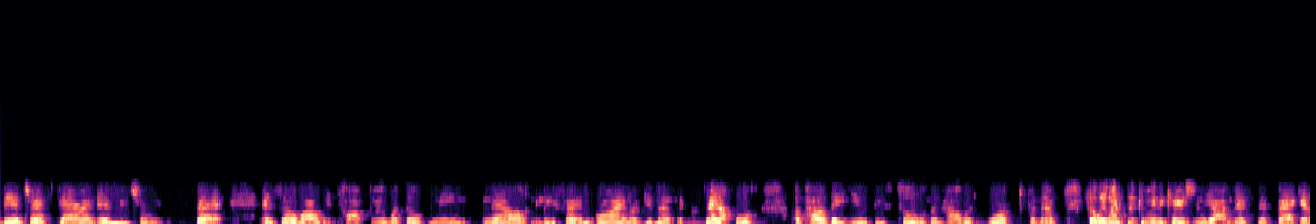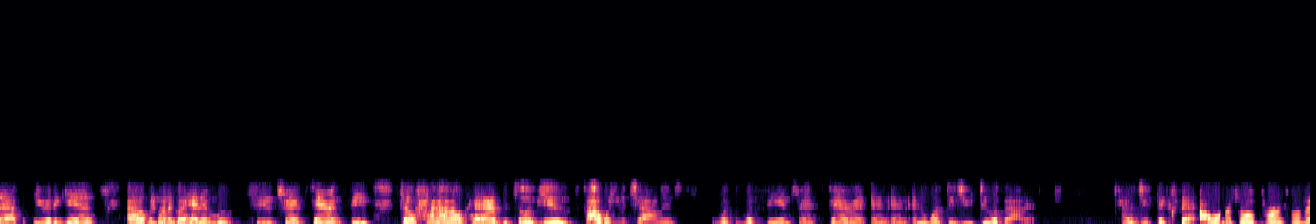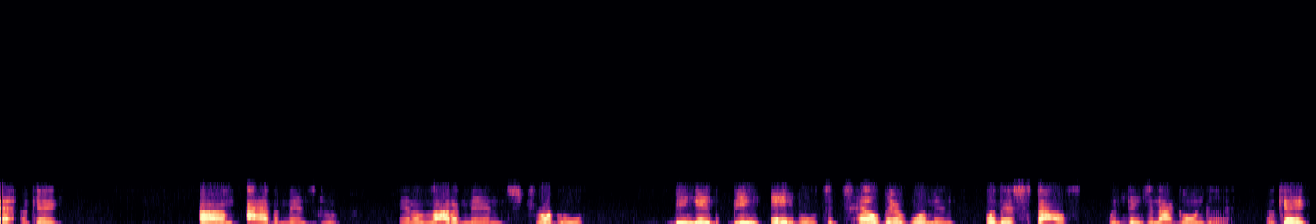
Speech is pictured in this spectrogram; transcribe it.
being transparent, and mutual respect. And so while we talk through what those mean, now Lisa and Brian are giving us examples of how they use these tools and how it worked for them. So we went through communication. Y'all missed it. Back it up. Hear it again. Uh, we're going to go ahead and move to transparency. So how have the two of you, how were you challenged with with being transparent, and and and what did you do about it? How did you fix that? I want to go first on that. Okay. Um, I have a men's group, and a lot of men struggle being able being able to tell their woman or their spouse when things are not going good. Okay.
